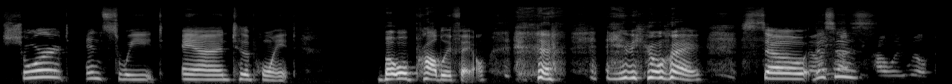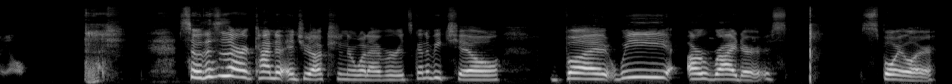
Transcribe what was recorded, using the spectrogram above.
short and sweet and to the point. But we'll probably fail. anyway, so Knowing this is probably will fail. so this is our kind of introduction or whatever. It's gonna be chill, but we are writers. Spoiler.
